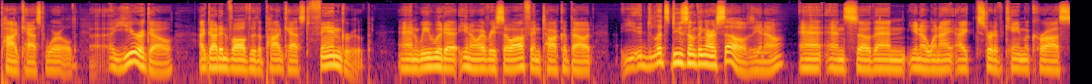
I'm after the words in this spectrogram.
podcast world. A year ago, I got involved with a podcast fan group, and we would, uh, you know, every so often talk about let's do something ourselves, you know? And, and so then, you know, when I, I sort of came across,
